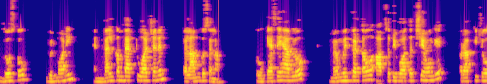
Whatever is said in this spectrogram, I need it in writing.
दोस्तों good morning and welcome back to our channel Kalam Ko Salam. तो कैसे हैं आप लोग? मैं उम्मीद करता हूँ आप सभी बहुत अच्छे होंगे और आपकी जो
